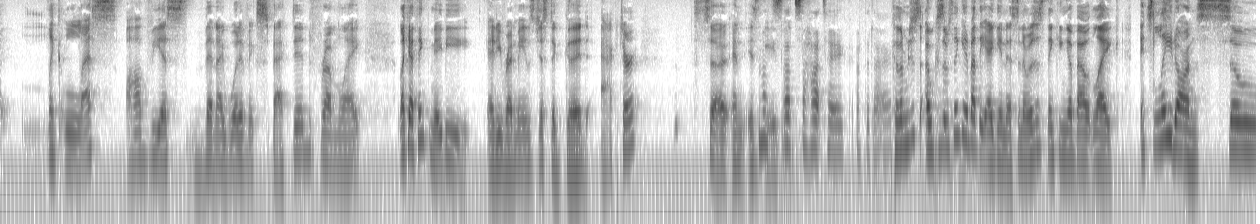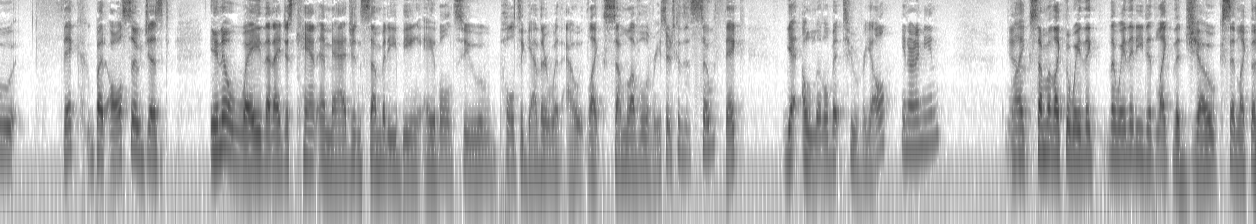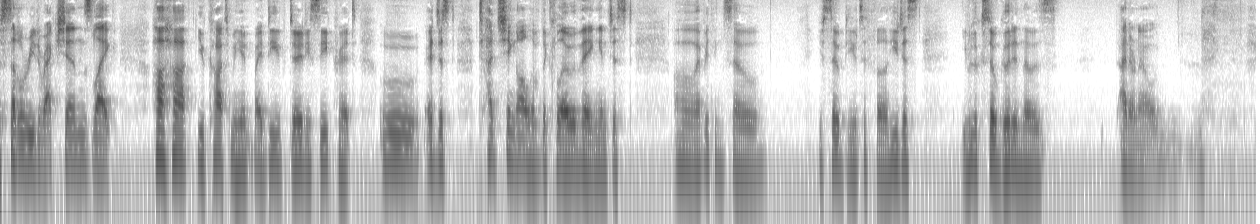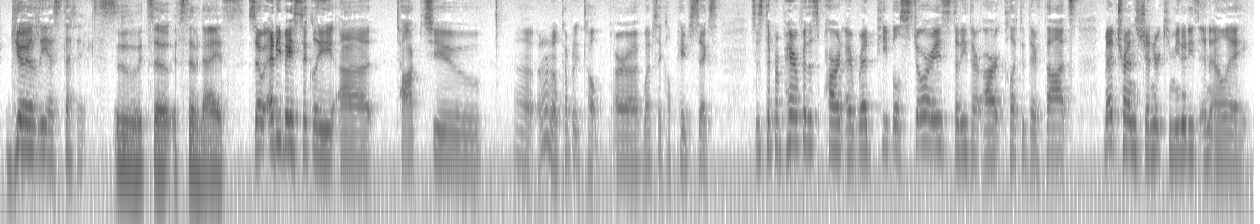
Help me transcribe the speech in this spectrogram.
like less obvious than I would have expected from like like I think maybe Eddie Redmayne's just a good actor. So and is That's, that's the hot take of the day. because I'm just oh, because I was thinking about the egginess and I was just thinking about like it's laid on so thick, but also just in a way that I just can't imagine somebody being able to pull together without like some level of research because it's so thick yet a little bit too real. You know what I mean? Yeah. Like some of like the way that the way that he did like the jokes and like the subtle redirections, like haha, you caught me in my deep dirty secret. Ooh, and just touching all of the clothing and just oh, everything's so, you're so beautiful. You just, you look so good in those. I don't know. Girly aesthetics. Ooh, it's so it's so nice. So Eddie basically uh, talked to uh, I don't know a company called or a website called Page Six. Says to prepare for this part, I read people's stories, studied their art, collected their thoughts, met transgender communities in LA.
